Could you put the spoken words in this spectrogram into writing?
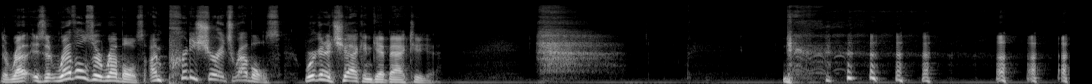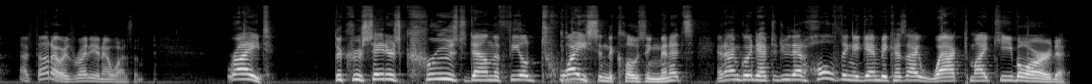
The Re- is it Revels or Rebels? I'm pretty sure it's Rebels. We're going to check and get back to you. I thought I was ready and I wasn't. Right. The Crusaders cruised down the field twice in the closing minutes, and I'm going to have to do that whole thing again because I whacked my keyboard.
